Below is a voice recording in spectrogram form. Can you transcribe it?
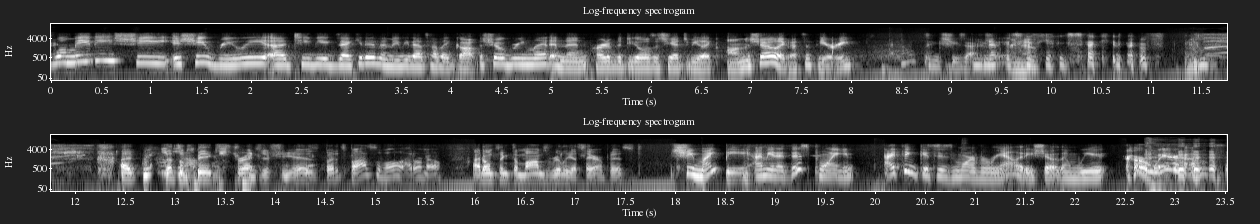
Well, maybe she is she really a TV executive, and maybe that's how they got the show greenlit. And then part of the deal is that she had to be like on the show. Like that's a theory. I don't think she's actually never a. TV executive. I, that's a big stretch if she is, but it's possible. I don't know. I don't think the mom's really a therapist. She might be. I mean, at this point, I think this is more of a reality show than we are aware of.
